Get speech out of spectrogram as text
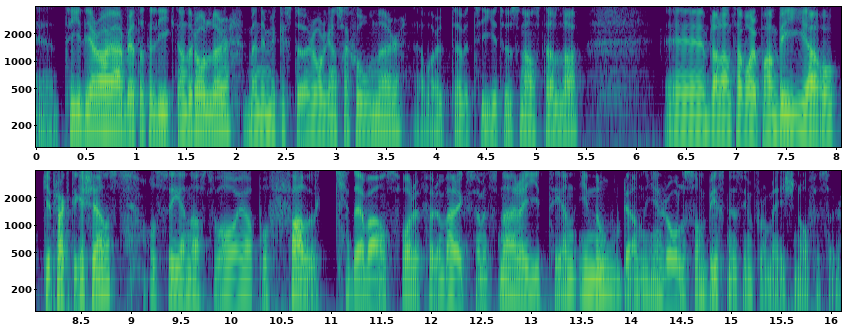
Eh, tidigare har jag arbetat i liknande roller men i mycket större organisationer. Det har varit över 10 000 anställda. Eh, bland annat har jag varit på Ambea och Praktikertjänst och senast var jag på Falk där jag var ansvarig för den verksamhetsnära IT i Norden i en roll som Business Information Officer.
